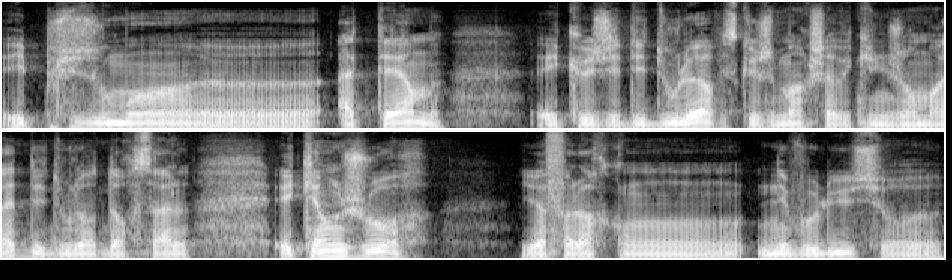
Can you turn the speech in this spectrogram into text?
est plus ou moins euh, à terme et que j'ai des douleurs parce que je marche avec une jambe raide, des douleurs dorsales, et qu'un jour il va falloir qu'on évolue sur euh,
